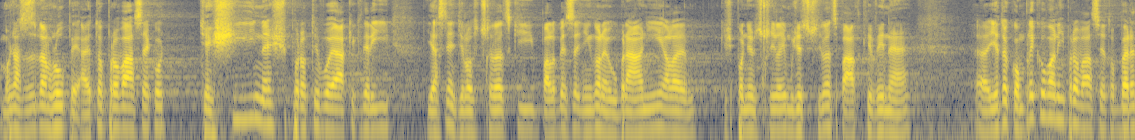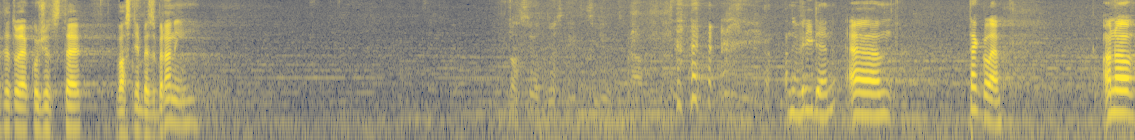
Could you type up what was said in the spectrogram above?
možná se zeptám hloupě, a je to pro vás jako těžší než pro ty vojáky, který jasně dělostřelecký palbě se nikdo neubrání, ale když po něm střílejí, může střílet zpátky, vy ne. Eh, je to komplikovaný pro vás? Je to, berete to jako, že jste vlastně bezbraný? Dobrý den. Um, takhle. Ono,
